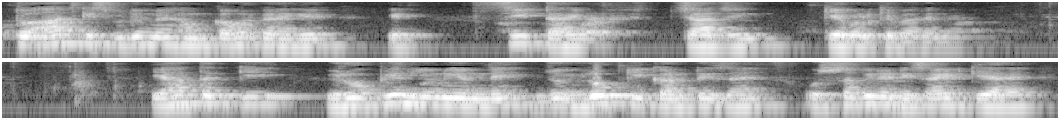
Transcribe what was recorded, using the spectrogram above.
तो आज की इस वीडियो में हम कवर करेंगे सी टाइप चार्जिंग केबल के बारे में। यहाँ तक कि यूरोपियन यूनियन ने जो यूरोप की कंट्रीज़ हैं, उस सभी ने डिसाइड किया है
